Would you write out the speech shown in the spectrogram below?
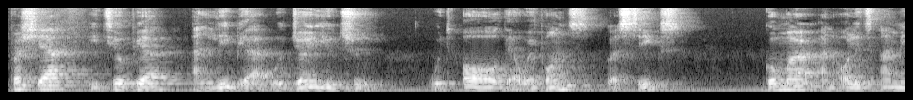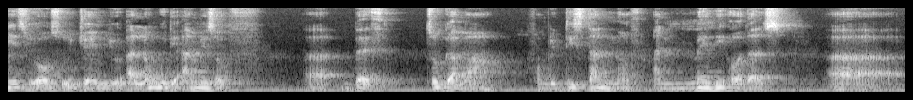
Persia, Ethiopia, and Libya will join you too with all their weapons. Verse 6. Gomer and all its armies will also join you along with the armies of uh, Beth Togarmah from the distant north and many others. Uh,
